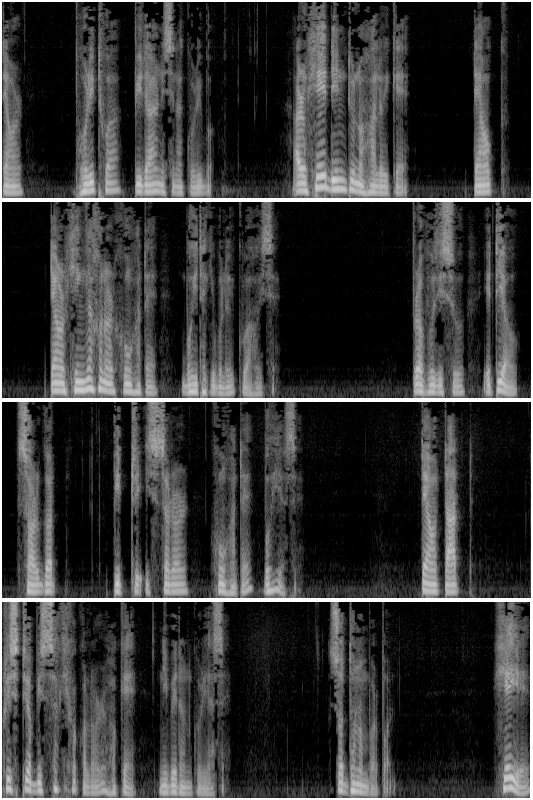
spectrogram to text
তেওঁৰ ভৰি থোৱা পীড়াৰ নিচিনা কৰিব। আৰু সেই দিনটো নহালৈকে তেওঁক তেওঁৰ সিংহাসনৰ সোঁহাতে বহি থাকিবলৈ কোৱা হৈছে। প্ৰভু যীশু এতিয়াও স্বৰ্গত পিতৃ ঈশ্বৰৰ সোঁহাতে বহি আছে। তেওঁ তাত খ্ৰীষ্টীয় বিশ্বাসীসকলৰ হকে নিবেদন কৰি আছে। চৈধ্য নম্বৰ পদ। সেয়ে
